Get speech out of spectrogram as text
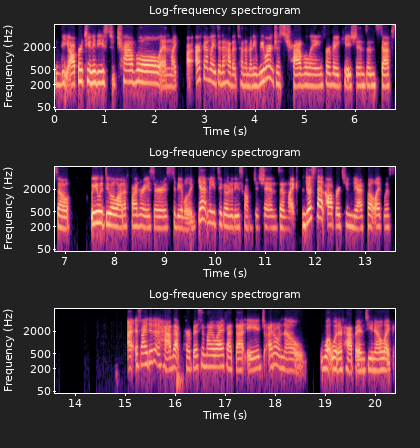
the opportunities to travel and like our family didn't have a ton of money. We weren't just traveling for vacations and stuff. So we would do a lot of fundraisers to be able to get me to go to these competitions and like just that opportunity I felt like was I, if I didn't have that purpose in my life at that age, I don't know what would have happened, you know, like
